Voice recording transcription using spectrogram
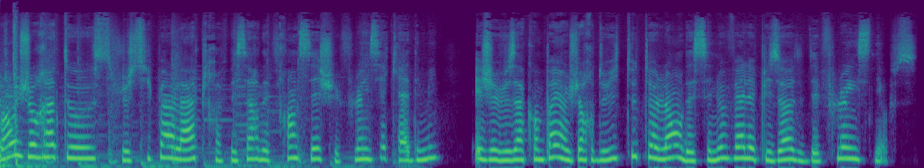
Bonjour à tous, je suis Paula, professeure de français chez Fluency Academy et je vous accompagne aujourd'hui tout au long de ce nouvel épisode de Fluency News.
